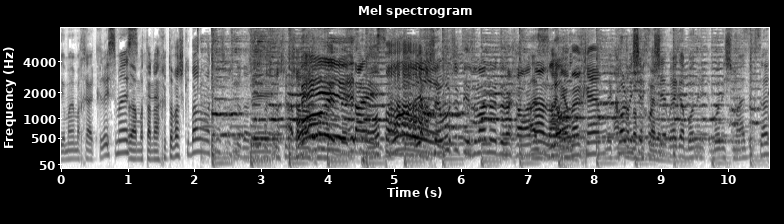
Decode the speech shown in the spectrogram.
יומיים אחרי הכריסמס. זה המתנה הכי טובה שקיבלנו לכריסמס, לדעתי, אה, ב-30 שנה. איזה האחרונות. מסמוך. הופה, יחשבו שתזמנו את זה בכוונה, אז לא, לא, אני אומר לכם, אף לכל מי לא שחושב. רגע, בוא נ- בוא נשמע את זה קצת.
